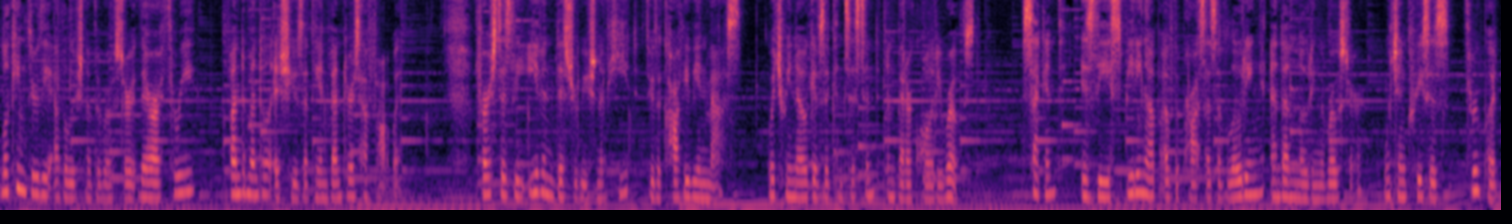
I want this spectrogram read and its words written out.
Looking through the evolution of the roaster, there are three fundamental issues that the inventors have fought with. First is the even distribution of heat through the coffee bean mass, which we know gives a consistent and better quality roast. Second is the speeding up of the process of loading and unloading the roaster, which increases throughput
